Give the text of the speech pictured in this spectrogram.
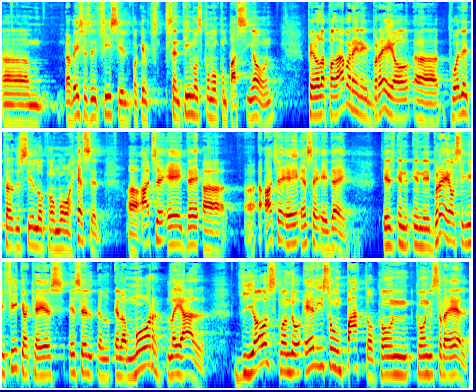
um, a veces es difícil porque sentimos como compasión, pero la palabra en hebreo uh, puede traducirlo como Hesed, uh, H-E-S-E-D. Uh, H-E-S-E-D en, hebreo significa que es, el, amor leal. Dios cuando Él hizo un pacto con, con Israel,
